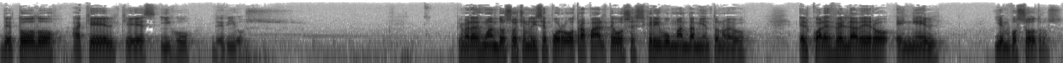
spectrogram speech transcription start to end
de todo aquel que es hijo de Dios. Primera de Juan 2.8 nos dice, por otra parte os escribo un mandamiento nuevo, el cual es verdadero en él y en vosotros.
